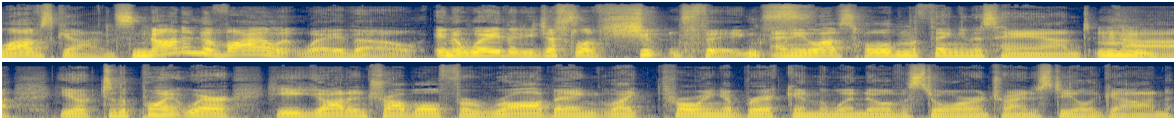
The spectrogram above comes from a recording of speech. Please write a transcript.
loves guns. not in a violent way though in a way that he just loves shooting things And he loves holding the thing in his hand, uh, you know, to the point where he got in trouble for robbing, like throwing a brick in the window of a store and trying to steal a gun.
